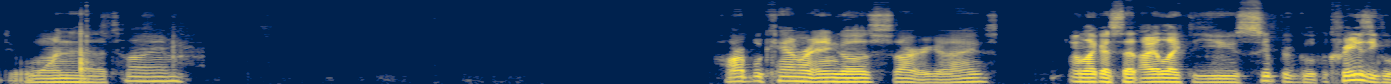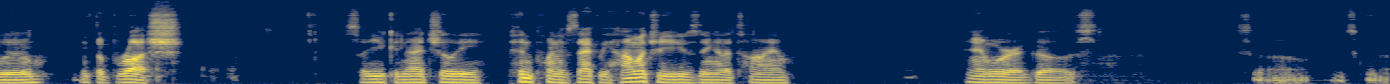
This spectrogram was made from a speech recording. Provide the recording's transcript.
Do one at a time. Horrible camera angles, sorry guys. And like I said, I like to use super glue, crazy glue with the brush. So you can actually pinpoint exactly how much you're using at a time and where it goes. So I'm just gonna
